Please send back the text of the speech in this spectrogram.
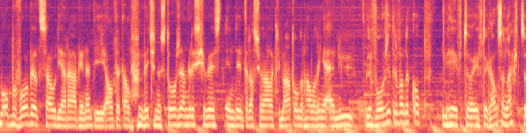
op bijvoorbeeld Saudi-Arabië, die altijd al een beetje een stoorzender is geweest in de internationale klimaatonderhandelingen. En nu de voorzitter van de COP heeft, uh, heeft de ganse nacht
